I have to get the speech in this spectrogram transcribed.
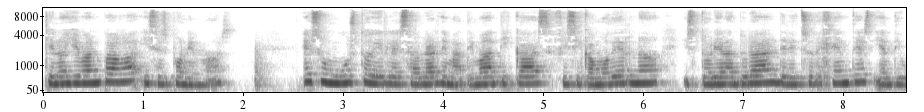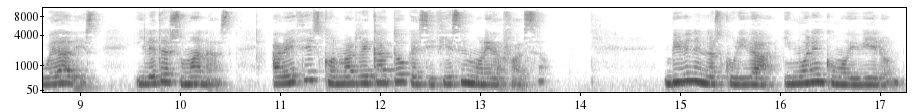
que no llevan paga y se exponen más. Es un gusto oírles hablar de matemáticas, física moderna, historia natural, derecho de gentes y antigüedades, y letras humanas, a veces con más recato que si hiciesen moneda falsa. Viven en la oscuridad y mueren como vivieron,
